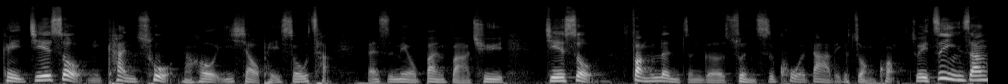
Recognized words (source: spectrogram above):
可以接受你看错，然后以小赔收场，但是没有办法去接受放任整个损失扩大的一个状况。所以自营商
